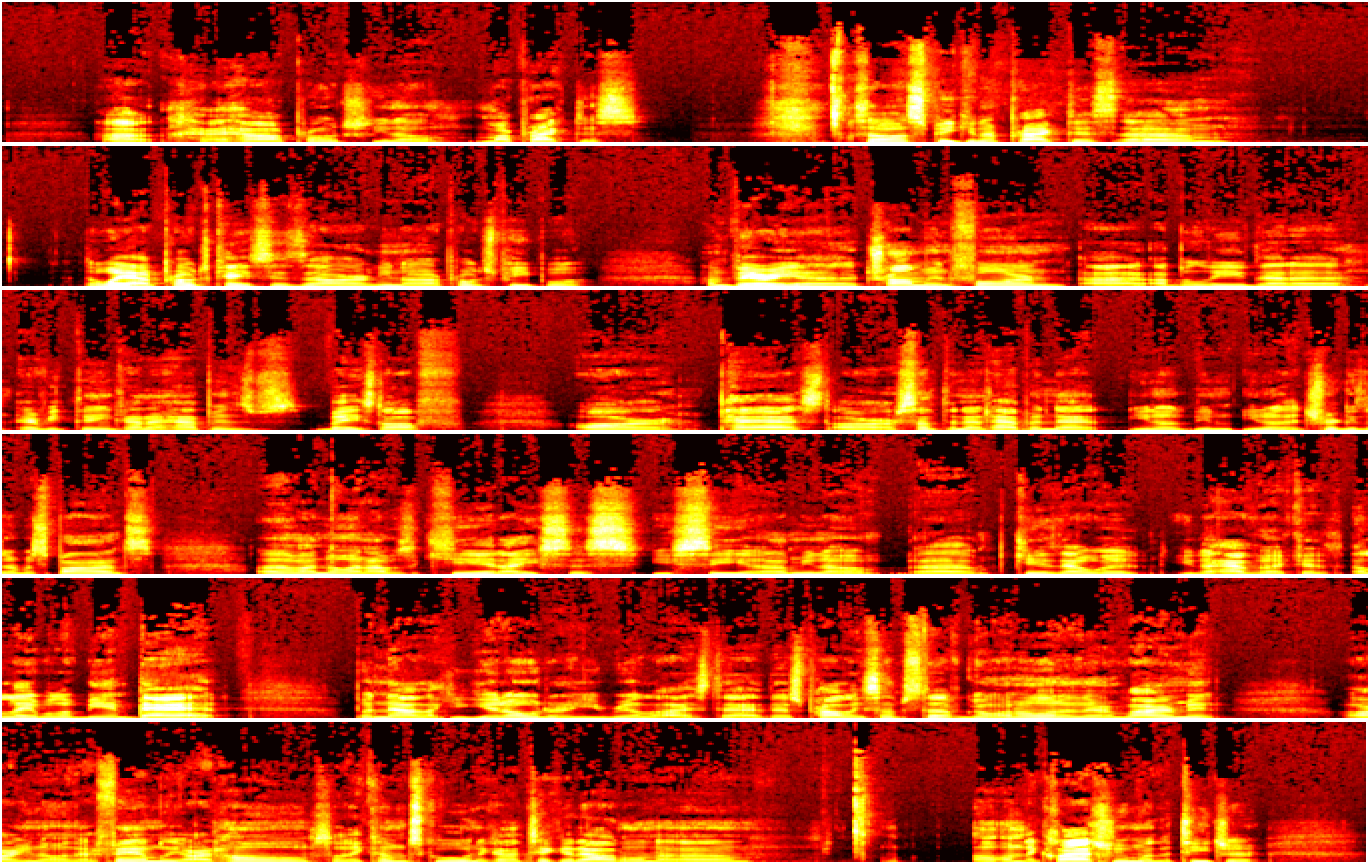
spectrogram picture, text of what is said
I, how I approach you know my practice. So speaking of practice, um, the way I approach cases are you know I approach people. I'm very uh, trauma informed. I, I, believe that uh, everything kind of happens based off our past or something that happened that you know you, you know that triggers a response. Um, I know when I was a kid, I used to see um, you know uh, kids that would you know have like a, a, label of being bad, but now like you get older and you realize that there's probably some stuff going on in their environment, or you know in their family or at home. So they come to school and they kind of take it out on um, on the classroom or the teacher.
